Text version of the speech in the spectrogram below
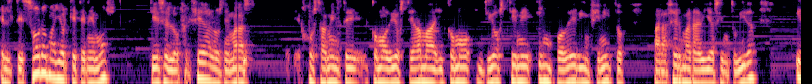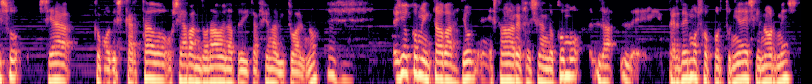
El tesoro mayor que tenemos, que es el ofrecer a los demás justamente cómo Dios te ama y cómo Dios tiene un poder infinito para hacer maravillas en tu vida, eso se ha como descartado o se ha abandonado en la predicación habitual, ¿no? Yo comentaba, yo estaba reflexionando cómo perdemos oportunidades enormes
